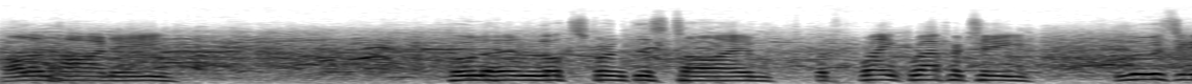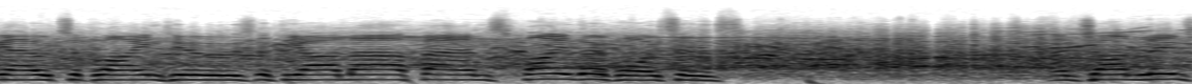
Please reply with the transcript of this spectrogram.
Colin Harney Houlihan looks for it this time, but Frank Rafferty losing out to Brian Hughes. If the Armagh fans find their voices. And John Lynch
